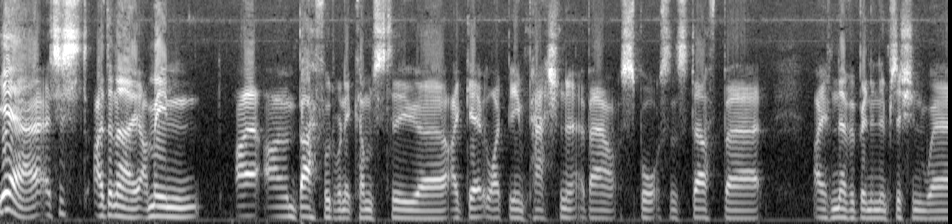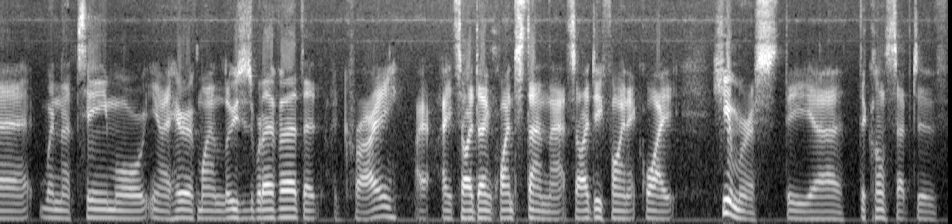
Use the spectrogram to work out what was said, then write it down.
yeah, it's just I don't know. I mean, I, I'm baffled when it comes to. Uh, I get like being passionate about sports and stuff, but I've never been in a position where when a team or you know a hero of mine loses whatever that I cry. I, I so I don't quite understand that. So I do find it quite humorous the uh, the concept of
